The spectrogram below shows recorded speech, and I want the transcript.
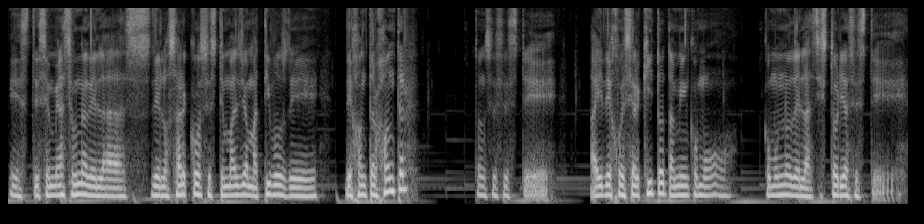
este, se me hace una de de los arcos este, más llamativos de, de Hunter x Hunter. Entonces, este, ahí dejo ese arquito también como, como una de las historias este,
